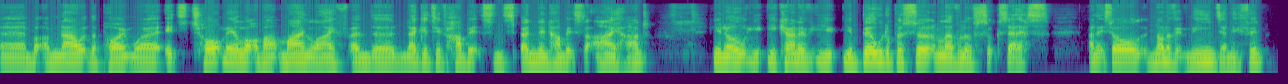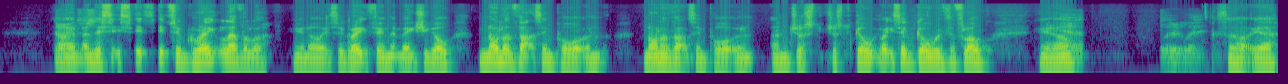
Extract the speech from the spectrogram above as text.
um, but I'm now at the point where it's taught me a lot about my life and the negative habits and spending habits that I had. You know, you, you kind of you, you build up a certain level of success and it's all none of it means anything. um, and this it's, it's it's a great leveler. You know, it's a great thing that makes you go. None of that's important. None of that's important, and just just go like you said, go with the flow. You know. Yeah. Absolutely. So yeah,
